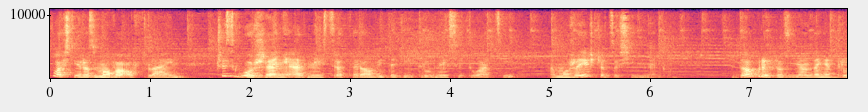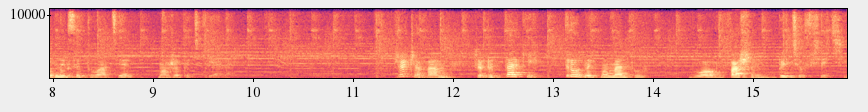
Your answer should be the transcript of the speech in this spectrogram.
właśnie rozmowa offline, czy zgłoszenie administratorowi takiej trudnej sytuacji, a może jeszcze coś innego. Dobrych rozwiązań trudnych sytuacjach może być wiele. Życzę Wam, żeby takich trudnych momentów było w Waszym byciu w sieci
